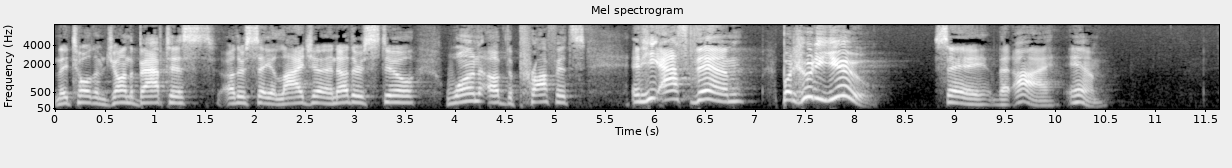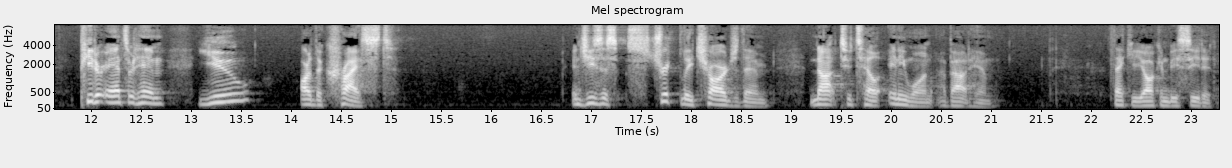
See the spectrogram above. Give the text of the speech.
And they told him, John the Baptist, others say Elijah, and others still one of the prophets. And he asked them, But who do you say that I am? Peter answered him, You are the Christ. And Jesus strictly charged them not to tell anyone about him. Thank you. Y'all can be seated.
